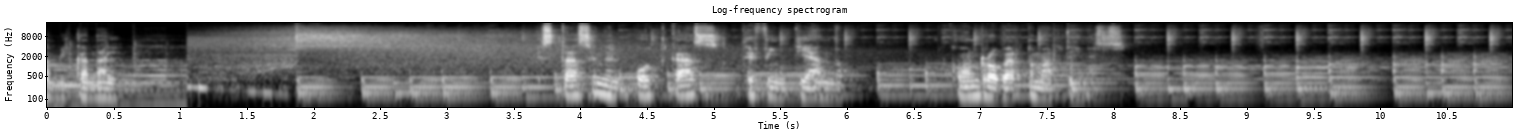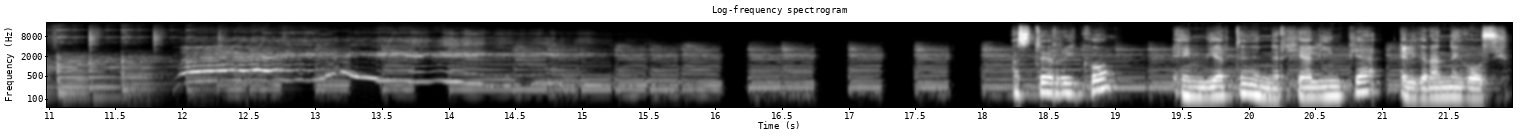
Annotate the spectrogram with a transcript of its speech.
a mi canal. Estás en el podcast de Finteando con Roberto Martínez. Hazte rico e invierte en energía limpia, el gran negocio.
